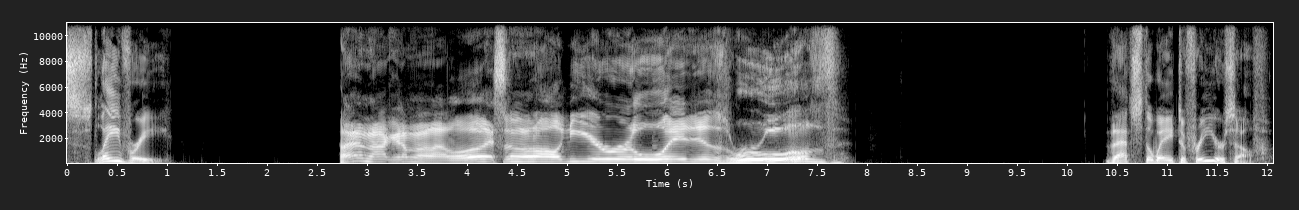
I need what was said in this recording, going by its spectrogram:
slavery. I'm not going to listen to all your religious rules. That's the way to free yourself.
